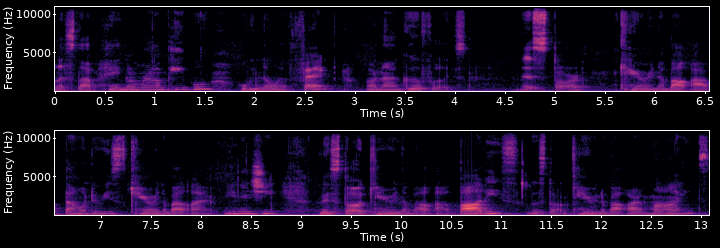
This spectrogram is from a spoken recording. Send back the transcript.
let's stop hanging around people who we know in fact are not good for us. Let's start caring about our boundaries, caring about our energy. Let's start caring about our bodies. Let's start caring about our minds.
